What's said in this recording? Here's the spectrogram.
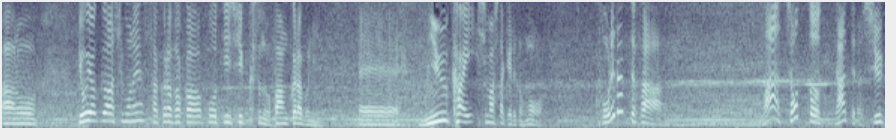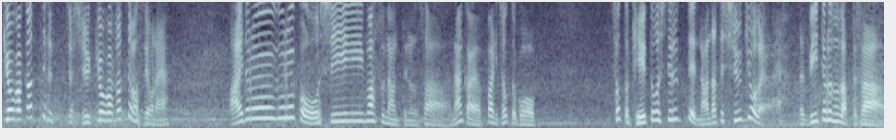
あのようやく足もね桜坂46のファンクラブに、えー、入会しましたけれどもこれだってさまあちょっとなんていうの宗教がかってるっちゃ宗教がかってますよね。アイドルグループを推しますなんてのさなんかやっぱりちょっとこうちょっと傾倒してるって何だって宗教だよね。ビートルズだってさ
